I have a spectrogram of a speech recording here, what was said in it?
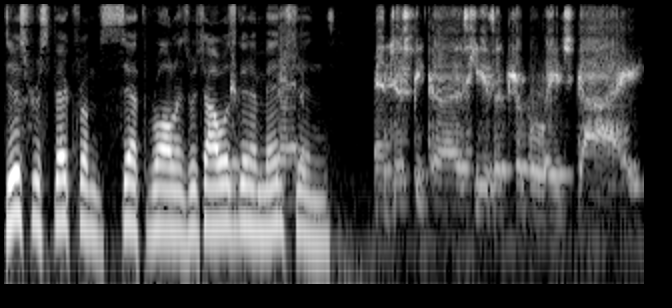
disrespect from Seth Rollins, which I was gonna mention. And just because he is a Triple H guy,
